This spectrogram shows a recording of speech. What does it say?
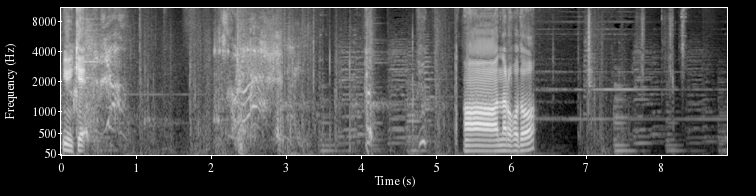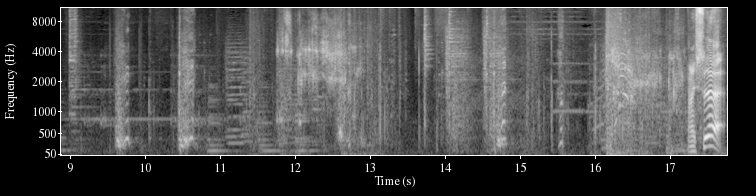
ユン行け。あー、なるほど。ナイスあ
